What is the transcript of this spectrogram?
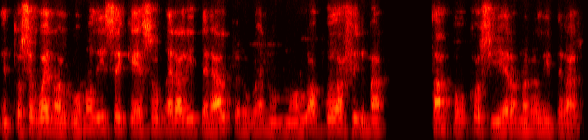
Entonces, bueno, algunos dicen que eso no era literal, pero bueno, no lo puedo afirmar tampoco si era o no era literal.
